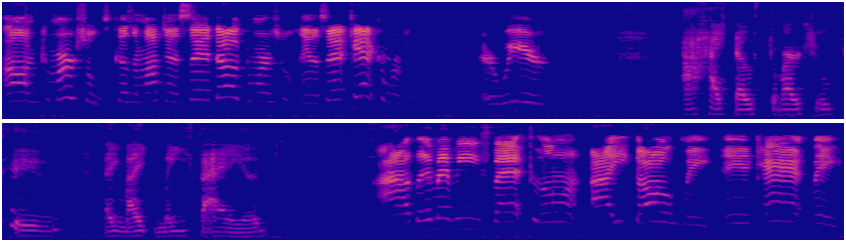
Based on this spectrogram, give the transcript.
on commercials because I'm watching a sad dog commercial and a sad cat commercial. They're weird. I hate those commercials too. They make me sad. Uh, they make me fat because I eat dog meat and cat meat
